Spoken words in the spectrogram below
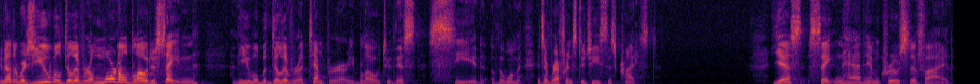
In other words, you will deliver a mortal blow to Satan, and he will deliver a temporary blow to this seed of the woman. It's a reference to Jesus Christ. Yes, Satan had him crucified,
